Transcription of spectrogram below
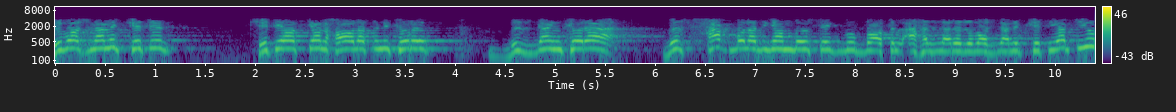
rivojlanib ketib ketayotgan holatini ko'rib bizdan ko'ra biz haq bo'ladigan bo'lsak bu botil ahllari rivojlanib ketyaptiyu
